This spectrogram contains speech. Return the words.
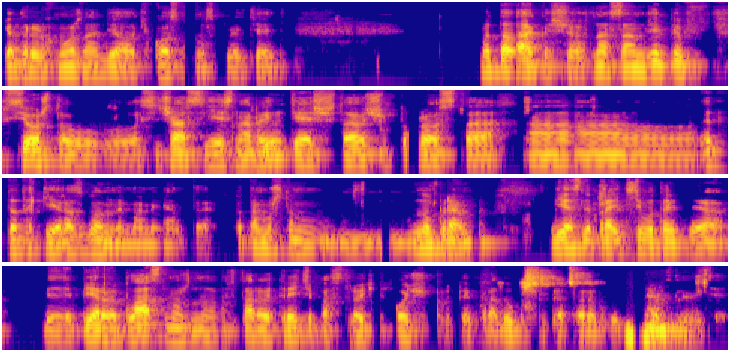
которых можно делать, в космос полететь. Вот так еще. На самом деле, все, что сейчас есть на рынке, я считаю, очень просто. А, это такие разгонные моменты. Потому что, ну, прям, если пройти вот эти первый пласт, можно на второй, третий построить очень крутые продукты, которые будут лететь.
